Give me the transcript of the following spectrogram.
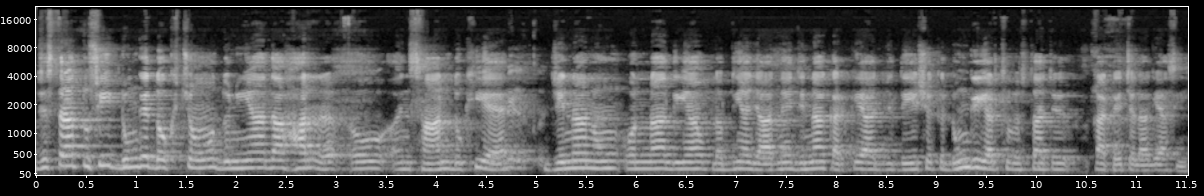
ਜਿਸ ਤਰ੍ਹਾਂ ਤੁਸੀਂ ਡੂੰਘੇ ਦੁੱਖ ਚੋਂ ਦੁਨੀਆ ਦਾ ਹਰ ਉਹ ਇਨਸਾਨ ਦੁਖੀ ਹੈ ਬਿਲਕੁਲ। ਜਿਨ੍ਹਾਂ ਨੂੰ ਉਹਨਾਂ ਦੀਆਂ ਉਪਲਬਧੀਆਂ ਯਾਦ ਨੇ ਜਿਨ੍ਹਾਂ ਕਰਕੇ ਅੱਜ ਦੇਸ਼ ਇੱਕ ਡੂੰਘੀ ਅਰਥ ਵਿਵਸਥਾ 'ਚ ਘਾਟੇ ਚਲਾ ਗਿਆ ਸੀ।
